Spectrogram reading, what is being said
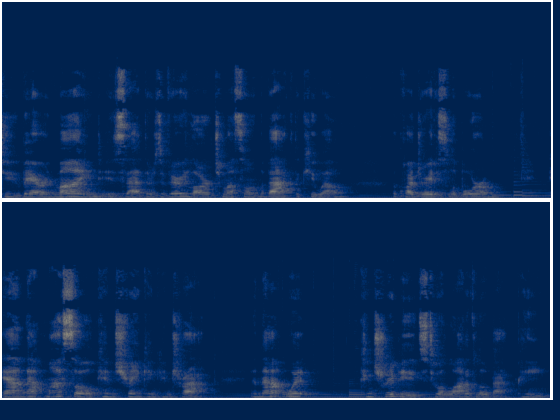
to bear in mind is that there's a very large muscle in the back, the QL, the quadratus lumborum, and that muscle can shrink and contract. And that what contributes to a lot of low back pain.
